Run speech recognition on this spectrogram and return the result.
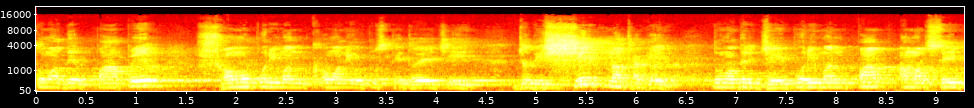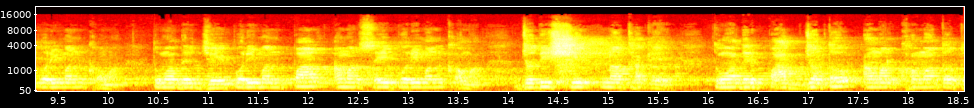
তোমাদের পাপের সম পরিমাণ ক্ষমা নিয়ে উপস্থিত হয়েছি। যদি শীত না থাকে, তোমাদের যে পরিমাণ পাপ, আমার সেই পরিমাণ ক্ষমা। তোমাদের যে পরিমাণ পাপ, আমার সেই পরিমাণ ক্ষমা। যদি শীত না থাকে, তোমাদের পাপ যত, আমার ক্ষমা তত।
